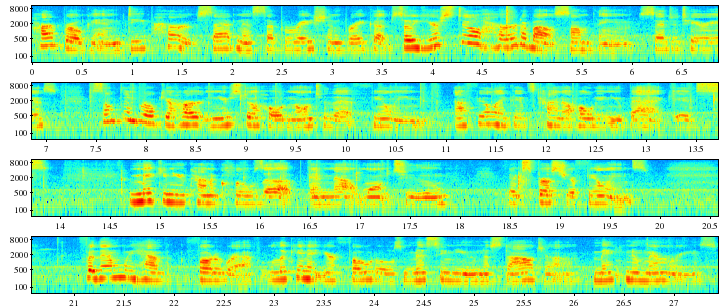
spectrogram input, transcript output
heartbroken, deep hurt, sadness, separation, breakup. So you're still hurt about something, Sagittarius. Something broke your heart and you're still holding on to that feeling. I feel like it's kind of holding you back. It's making you kind of close up and not want to express your feelings. For them, we have photograph. Looking at your photos, missing you, nostalgia, make new memories.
